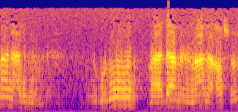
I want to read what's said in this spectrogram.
ما نعرف من يقولون ما دام المال أصل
